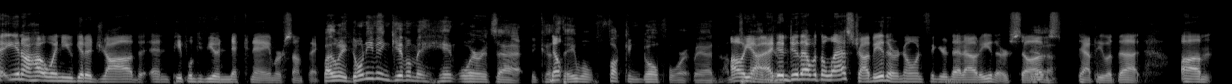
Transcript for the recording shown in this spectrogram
you know how when you get a job and people give you a nickname or something. By the way, don't even give them a hint where it's at because Nope. they will fucking go for it, man. I'm oh yeah, telling I didn't do that with the last job either. No one figured that out either, so I Yeah. was happy with that. Um,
